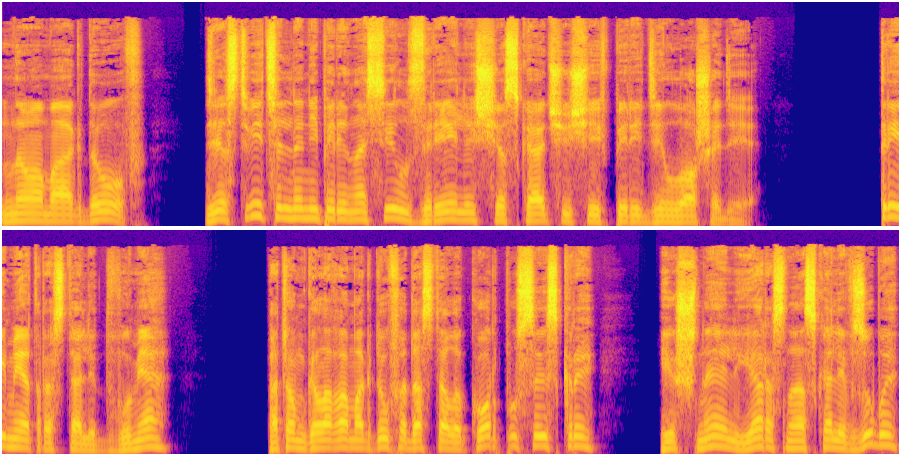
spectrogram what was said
Но Макдув действительно не переносил зрелище скачущей впереди лошади. Три метра стали двумя, потом голова Макдуфа достала корпус искры, и Шнель, яростно оскалив зубы,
